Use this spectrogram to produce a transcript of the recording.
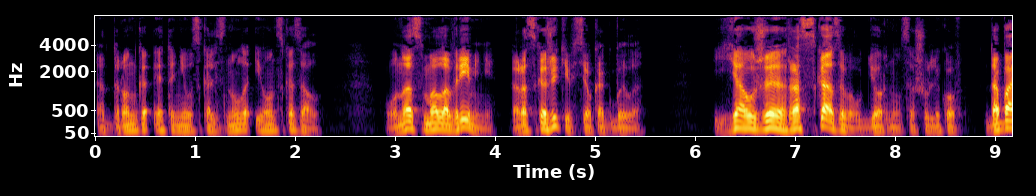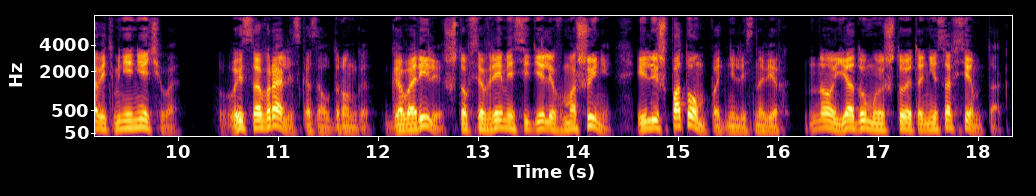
От Дронга это не ускользнуло, и он сказал, «У нас мало времени. Расскажите все, как было». «Я уже рассказывал», — дернулся Шуликов. «Добавить мне нечего». «Вы соврали», — сказал Дронго. «Говорили, что все время сидели в машине и лишь потом поднялись наверх. Но я думаю, что это не совсем так.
